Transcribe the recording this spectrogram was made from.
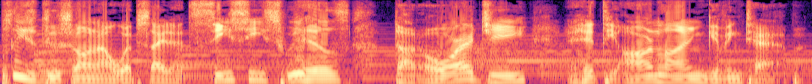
please do so on our website at ccsweethills.org and hit the online giving tab.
